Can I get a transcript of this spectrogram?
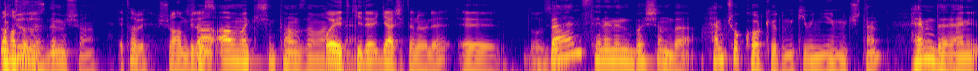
daha da Ucuzuz öyle. değil mi şu an? E tabii şu an Biraz şu an almak için tam zamanı. o yani. etkiyle gerçekten öyle. E, dolayısıyla- Ben senenin başında hem çok korkuyordum 2023'ten hem de yani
